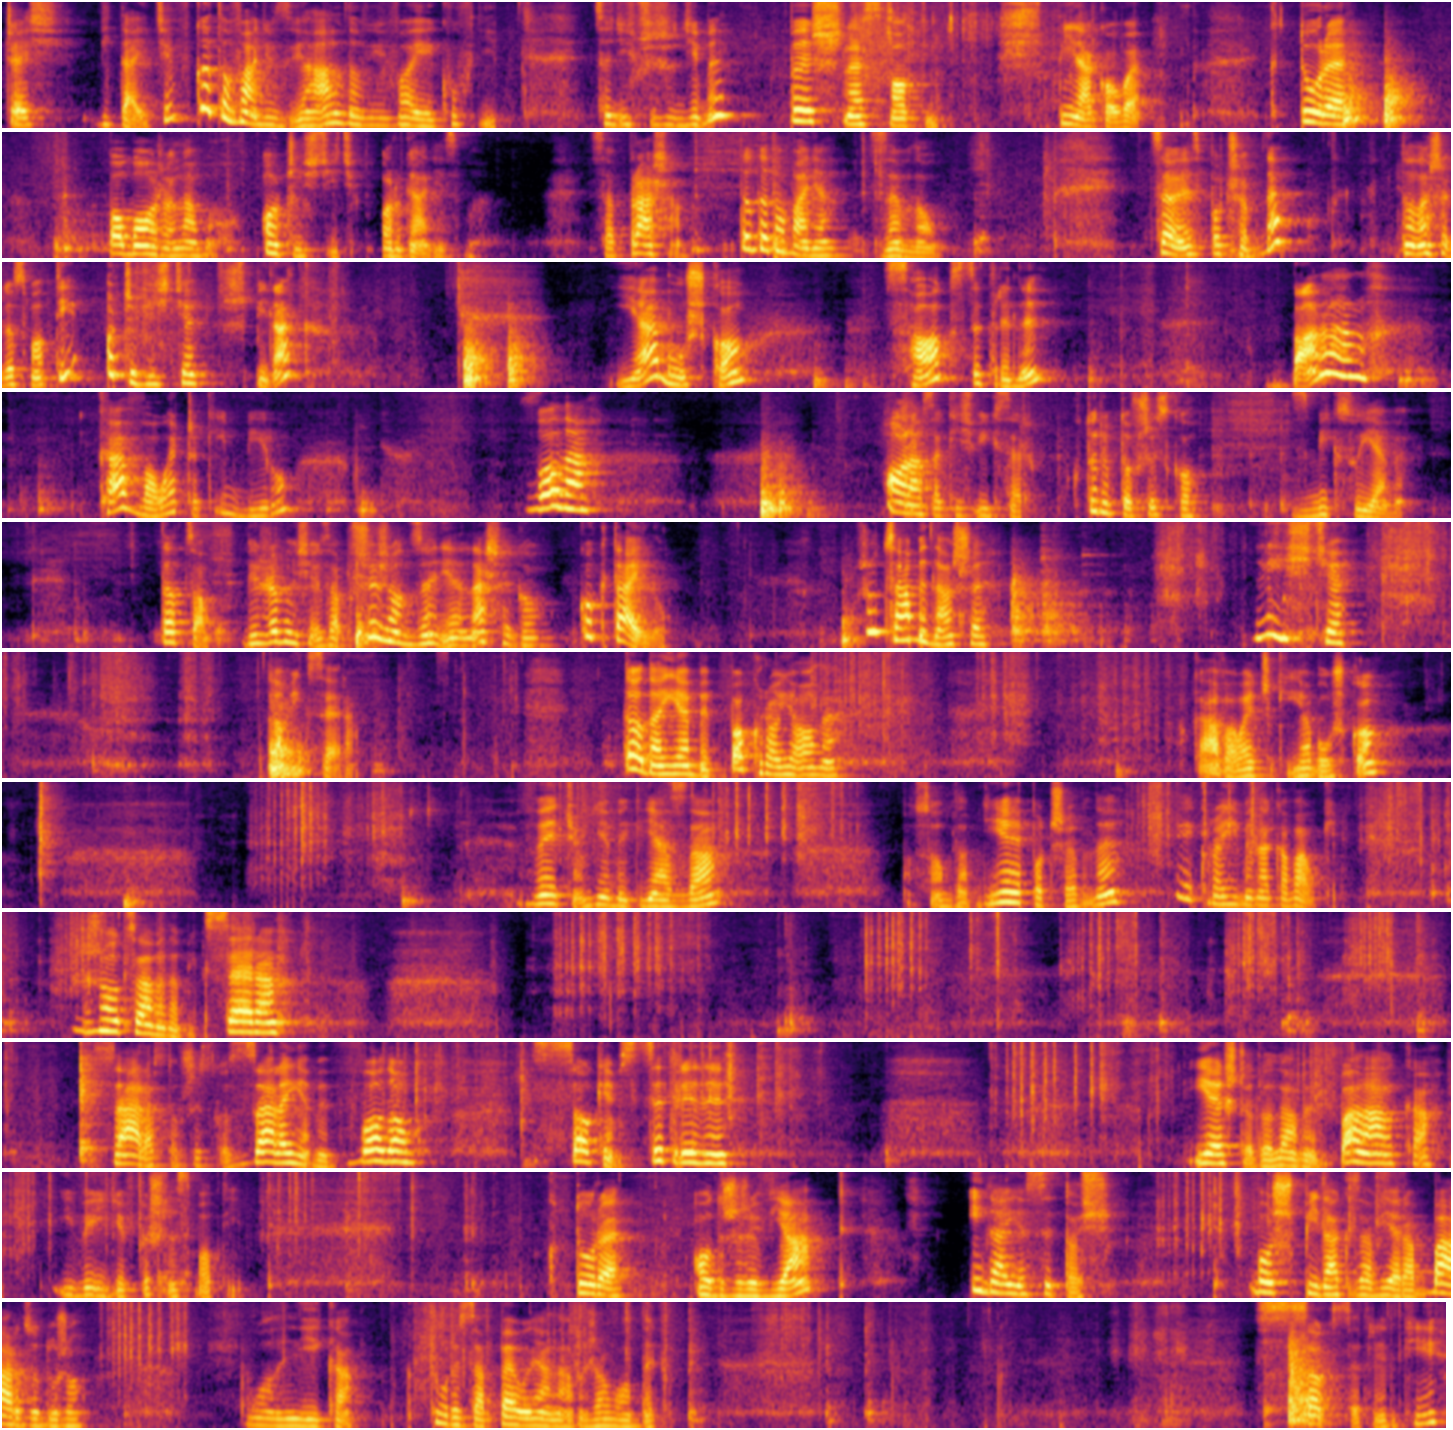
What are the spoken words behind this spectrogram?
Cześć, witajcie w gotowaniu z Joanną w mojej kuchni. Co dziś przyrządzimy? Pyszne smoothie szpinakowe, które pomoże nam oczyścić organizm. Zapraszam do gotowania ze mną. Co jest potrzebne do naszego smoothie? Oczywiście szpinak, jabłuszko, sok z cytryny, banan, kawałeczek imbiru, woda oraz jakiś mikser, którym to wszystko zmiksujemy. To co? Bierzemy się za przyrządzenie naszego koktajlu. Wrzucamy nasze liście do miksera. Dodajemy pokrojone kawałeczki jabłuszko. Wyciągniemy gniazda, bo są nam niepotrzebne i kroimy na kawałki. Wrzucamy do miksera. Zaraz to wszystko zalejemy wodą, sokiem z cytryny. Jeszcze dodamy bananka i wyjdzie pyszny smoothie, które odżywia i daje sytość, bo szpinak zawiera bardzo dużo błonnika, który zapełnia nam żołądek. Sok z cytrynki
